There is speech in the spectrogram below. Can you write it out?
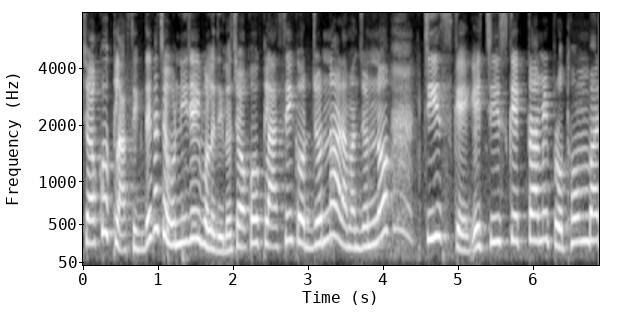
চকো ক্লাসিক, দেখেছ? ও নিজেই বলে দিল, চকো ক্লাসিক ওর জন্য আর আমার জন্য চিজ কেক। এই চিজ কেকটা আমি প্রথমবার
